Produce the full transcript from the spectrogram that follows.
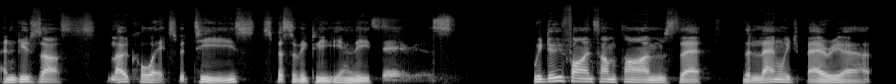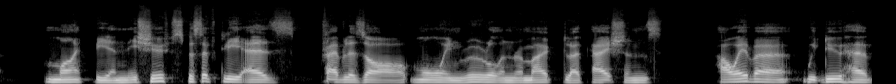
and gives us local expertise, specifically in these areas. We do find sometimes that the language barrier might be an issue, specifically as travelers are more in rural and remote locations. However, we do have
